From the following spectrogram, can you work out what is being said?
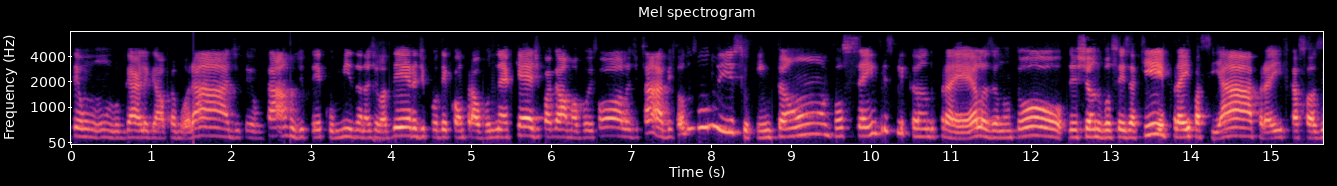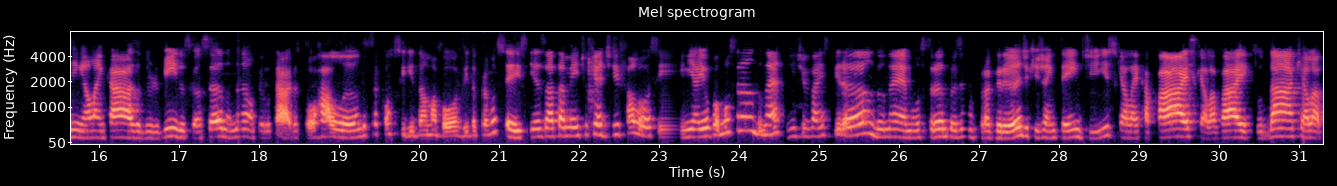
Ter um, um lugar legal para morar, de ter um carro, de ter comida na geladeira, de poder comprar o boneco que é, de pagar uma boa escola, de, sabe? Todo tudo isso. Então, vou sempre explicando para elas, eu não tô deixando vocês aqui para ir passear trabalhar para ir ficar sozinha lá em casa, dormindo, descansando. Não, pelo cara, eu estou ralando para conseguir dar uma boa vida para vocês. E exatamente o que a Di falou, assim. E aí eu vou mostrando, né? A gente vai inspirando, né? Mostrando, por exemplo, para grande que já entende isso, que ela é capaz, que ela vai estudar, que ela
